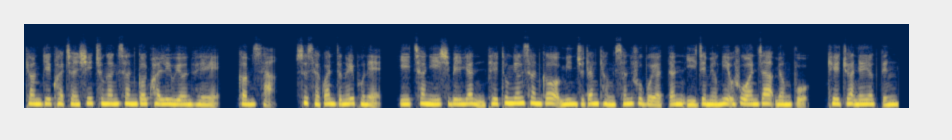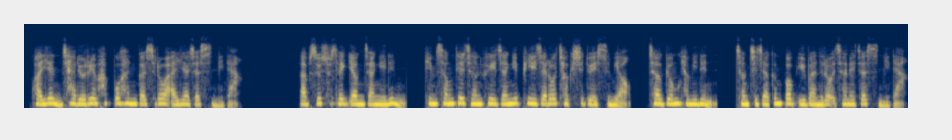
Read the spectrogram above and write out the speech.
경기 과천시 중앙선거관리위원회에 검사, 수사관 등을 보내 2021년 대통령 선거 민주당 경선 후보였던 이재명의 후원자 명부, 계좌 내역 등 관련 자료를 확보한 것으로 알려졌습니다. 압수수색 영장에는 김성태 전 회장이 피의자로 적시됐으며 적용 혐의는 정치자금법 위반으로 전해졌습니다.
